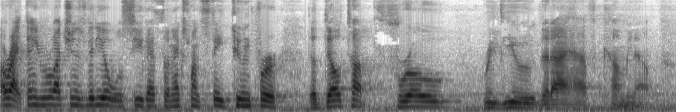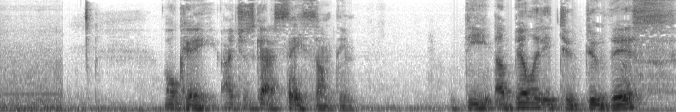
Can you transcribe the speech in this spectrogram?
All right, thank you for watching this video. We'll see you guys the next one. Stay tuned for the Delta Pro review that I have coming up. Okay, I just gotta say something. The ability to do this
